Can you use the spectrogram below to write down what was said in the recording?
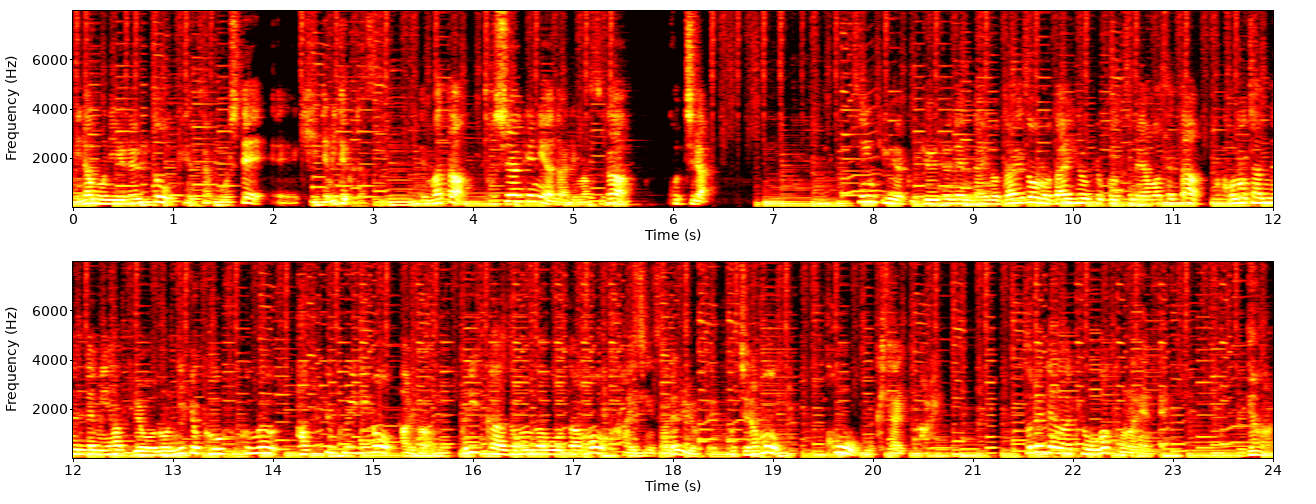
水面に揺れると検索をして、え聞いてみてください。また、年明けにはなりますが、こちら。1990年代の大蔵の代表曲を詰め合わせたこのチャンネルで未発表の2曲を含む8曲入りのアルバム「フリッカーズ・オン・ザ・ウォーター」も配信される予定。こちらもこうご期待あれ。それでは今日はこの辺で。では。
